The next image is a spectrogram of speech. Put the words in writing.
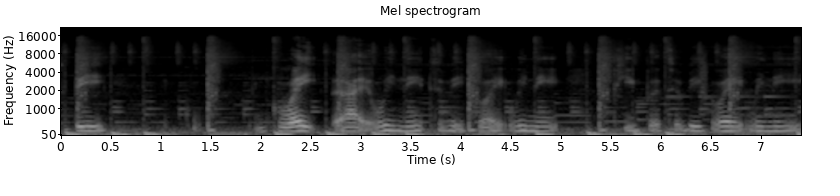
to be great. Like we need to be great. We need people to be great. We need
